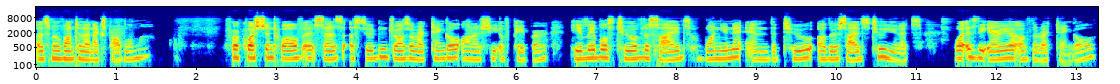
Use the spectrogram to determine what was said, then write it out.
Let's move on to the next problem. For question 12, it says a student draws a rectangle on a sheet of paper. He labels two of the sides one unit and the two other sides two units. What is the area of the rectangle?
